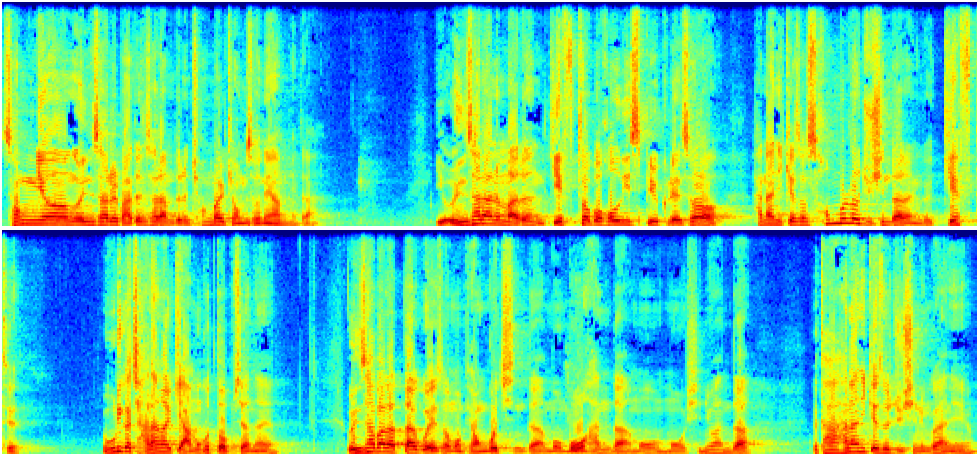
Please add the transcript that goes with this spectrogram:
성령 은사를 받은 사람들은 정말 겸손해야 합니다. 이 은사라는 말은 gift of Holy Spirit 그래서 하나님께서 선물로 주신다는 거예요. gift. 우리가 자랑할 게 아무것도 없잖아요. 은사 받았다고 해서 뭐 병 고친다, 뭐 뭐 한다, 뭐 뭐 신유한다. 다 하나님께서 주시는 거 아니에요?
